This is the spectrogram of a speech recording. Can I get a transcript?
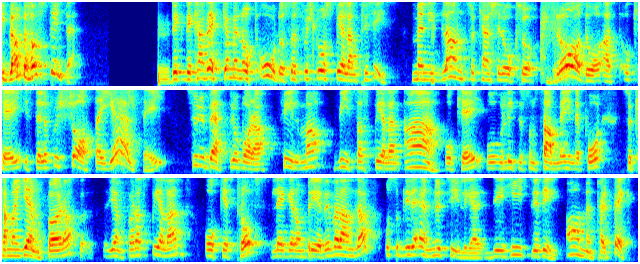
ibland behövs det inte. Mm. Det, det, kan räcka med något ord och så förstår spelaren precis. Men ibland så kanske det är också bra då att okej, okay, istället för att tjata ihjäl sig så är det bättre att bara filma, visa spelaren, ah, okej, okay. och, och, lite som Samme är inne på, så kan man jämföra, jämföra spelaren och ett proffs, lägga dem bredvid varandra och så blir det ännu tydligare. Det är hit vi vill. Ja, ah, men perfekt.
